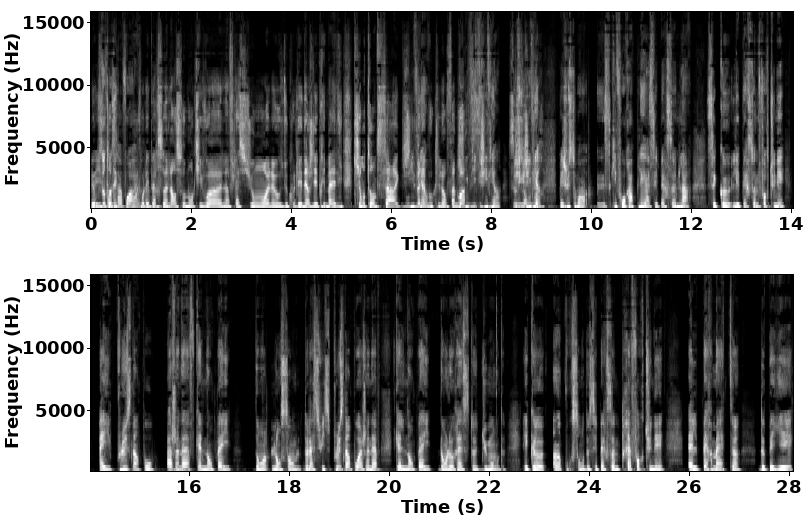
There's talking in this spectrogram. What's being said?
Mais vous entendez savoir pour les personnes là en ce moment qui voient l'inflation, la hausse du coût de l'énergie, les prix de maladie, qui entendent ça, qui viennent à boucler leur fin de mois. J'y viens, j'y viens. Mais justement, euh, ce qu'il faut rappeler à ces personnes-là, c'est que les personnes fortunées payent plus d'impôts à Genève qu'elles n'en payent dans l'ensemble de la Suisse, plus d'impôts à Genève qu'elles n'en payent dans le reste du monde. Et que 1% de ces personnes très fortunées, elles permettent de payer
